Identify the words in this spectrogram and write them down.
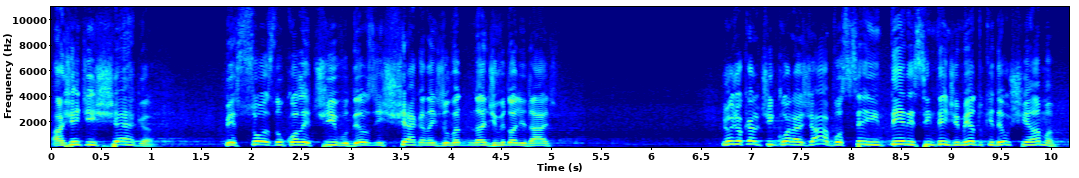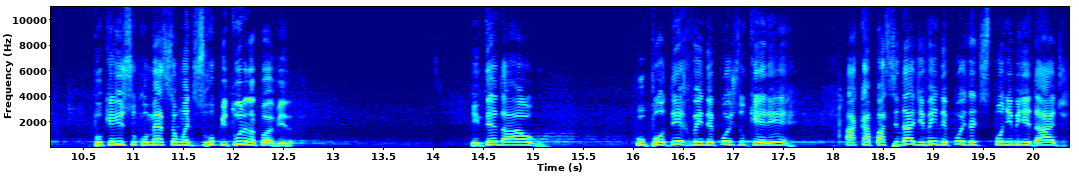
A gente enxerga pessoas no coletivo, Deus enxerga na individualidade. E hoje eu quero te encorajar você ter esse entendimento que Deus te ama, porque isso começa uma disruptura na tua vida. Entenda algo: o poder vem depois do querer, a capacidade vem depois da disponibilidade.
